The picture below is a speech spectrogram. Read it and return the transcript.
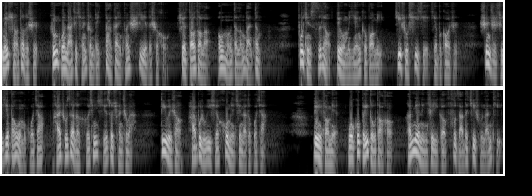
没想到的是，中国拿着钱准备大干一番事业的时候，却遭到了欧盟的冷板凳。不仅资料对我们严格保密，技术细节也不告知，甚至直接把我们国家排除在了核心协作圈之外，地位上还不如一些后面进来的国家。另一方面，我国北斗导航还面临着一个复杂的技术难题，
